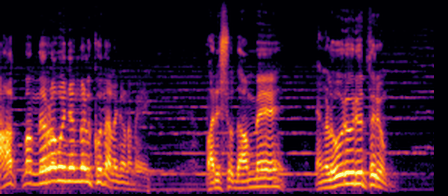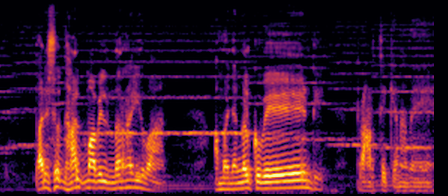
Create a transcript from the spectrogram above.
ആത്മനിറവ് ഞങ്ങൾക്ക് നൽകണമേ. പരിശുദ്ധ അമ്മേ ഞങ്ങൾ ഓരോരുത്തരും പരിശുദ്ധാത്മാവിൽ നിറയുവാൻ അമ്മ ഞങ്ങൾക്ക് വേണ്ടി പ്രാർത്ഥിക്കണമേ.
